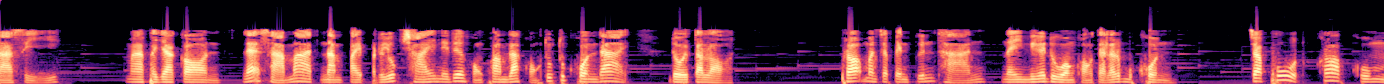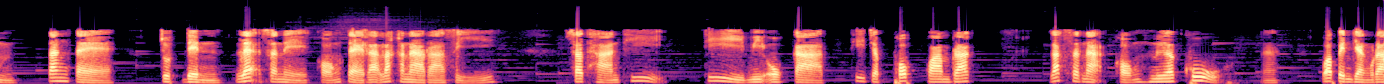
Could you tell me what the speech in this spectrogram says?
ราศีมาพยากรณ์และสามารถนำไปประยุกต์ใช้ในเรื่องของความรักของทุกๆ คนได้ โดยตลอด เพราะมันจะเป็นพื้นฐานในเนื้อดวงของแต่ละบุคคล จะพูดครอบคลุมตั้งแต่จุดเด่นและเสน่ห์ของแต่ละลัคนาราศี สถานที่ที่มีโอกาสที่จะพบความรัก ลักษณะของเนื้อคู่นะว่าเป็นอย่างไร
